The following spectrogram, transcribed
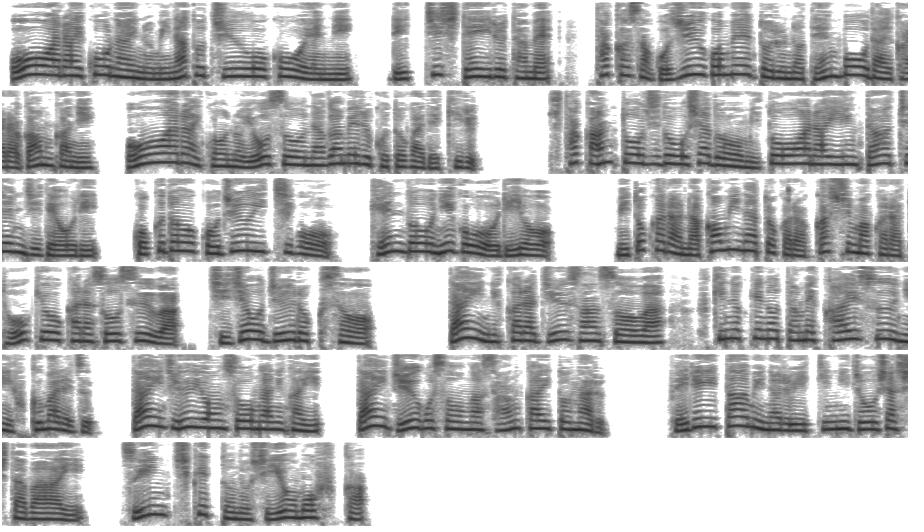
大洗港内の港中央公園に立地しているため、高さ55メートルの展望台から眼下に大洗港の様子を眺めることができる。北関東自動車道水戸洗インターチェンジでおり、国道51号、県道2号を利用。水戸から中港から鹿島から東京から総数は地上16層。第2から13層は吹き抜けのため回数に含まれず、第14層が2回、第15層が3回となる。フェリーターミナル行きに乗車した場合、ツインチケットの使用も不可。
